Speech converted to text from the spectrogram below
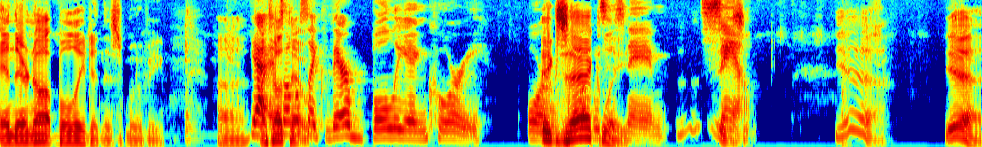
and they're not bullied in this movie. Uh, yeah, I it's almost that- like they're bullying Corey or what was Exactly. his name? Sam. Yeah. Yeah.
